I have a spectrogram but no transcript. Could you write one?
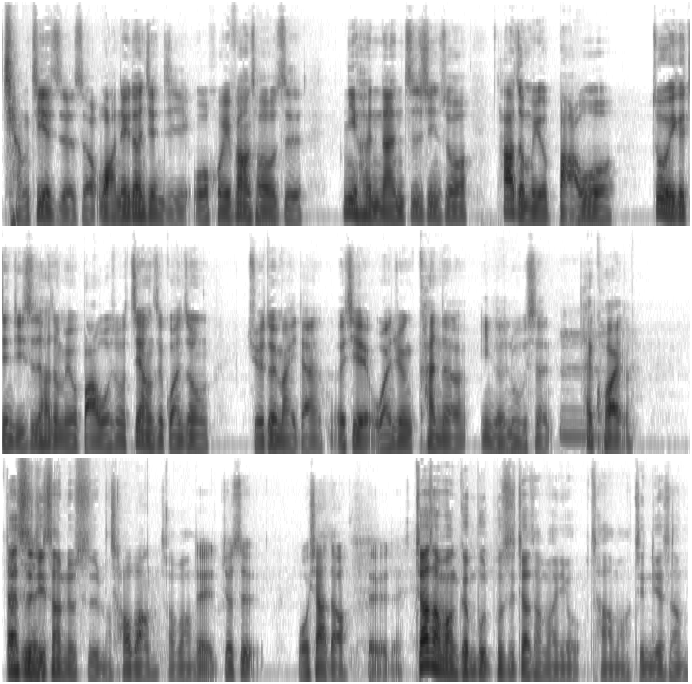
抢戒指的时候，哇，那段剪辑我回放超多次，你很难置信说他怎么有把握，作为一个剪辑师，他怎么有把握说这样子观众绝对买单，而且完全看得引人入胜，太快了，但实际上就是嘛，超棒，超棒。，对，就是我吓到，对对对，加长版跟不不是加长版有差吗？剪接上，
